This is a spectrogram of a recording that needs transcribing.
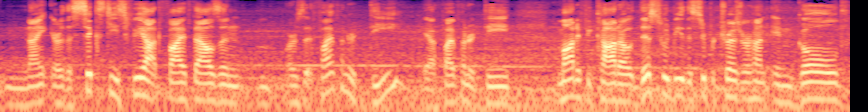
night or the 60s Fiat 5000, or is it 500D? Yeah, 500D Modificado. This would be the Super Treasure Hunt in gold.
